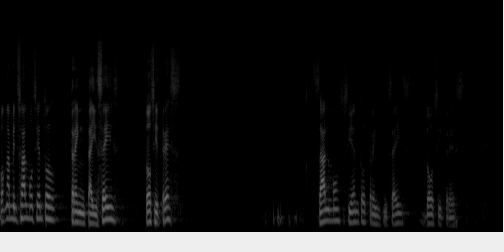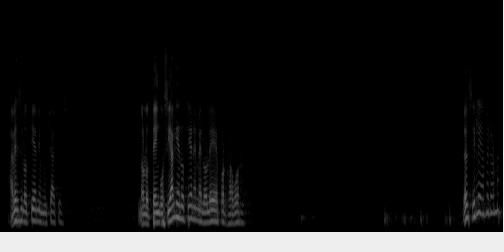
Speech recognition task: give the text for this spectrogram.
Pónganme en Salmo 136, 2 y 3. Salmo 136, 2 y 3. A ver si lo tienen, muchachos. No lo tengo. Si alguien lo tiene, me lo lee, por favor. Sí, léamelo, hermano.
